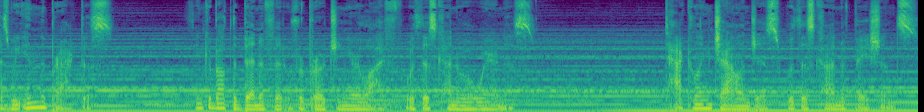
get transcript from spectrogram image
As we end the practice, think about the benefit of approaching your life with this kind of awareness, tackling challenges with this kind of patience,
